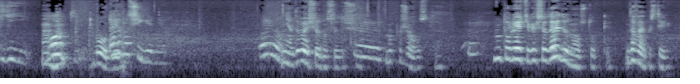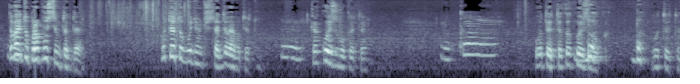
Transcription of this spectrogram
боги. Мгм. Боги. Это последнее. Понял? Нет, давай еще одну следующую. Ну, пожалуйста. Ну, то ли я тебе всегда иду на уступки. Давай быстрее. Давай эту пропустим тогда. Вот эту будем читать. Давай вот эту. Какой звук это? Ну-ка. Вот это какой звук? Б. Вот это.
